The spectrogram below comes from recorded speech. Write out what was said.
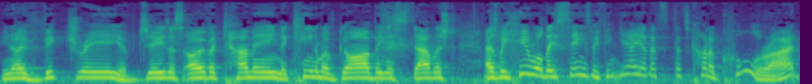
you know, victory, of Jesus overcoming, the kingdom of God being established, as we hear all these things, we think, yeah, yeah, that's, that's kind of cool, right?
